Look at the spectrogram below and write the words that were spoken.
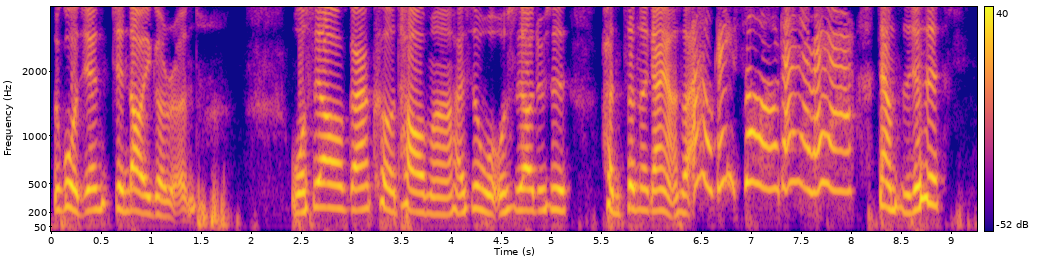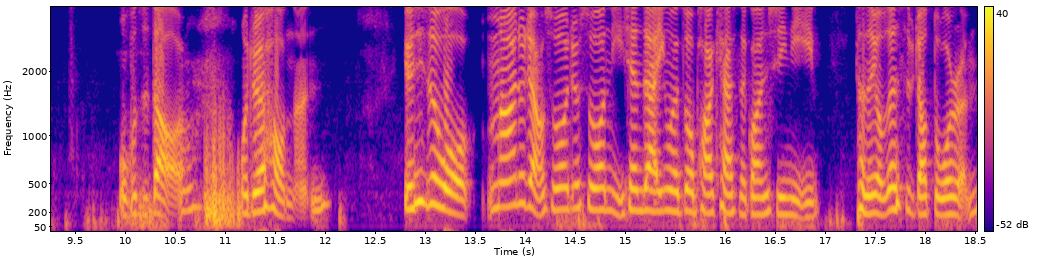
如果我今天见到一个人，我是要跟他客套吗？还是我我是要就是很真的跟他讲说啊，我跟你说，来来来来，这样子就是我不知道，我觉得好难。尤其是我妈就讲说，就说你现在因为做 podcast 的关系，你可能有认识比较多人，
